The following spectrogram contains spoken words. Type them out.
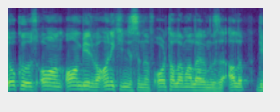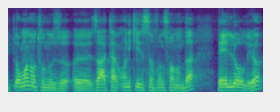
9, 10, 11 ve 12. sınıf ortalamalarınızı alıp diploma notunuzu e, zaten 12. sınıfın sonunda belli oluyor.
